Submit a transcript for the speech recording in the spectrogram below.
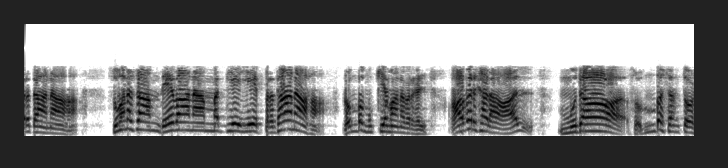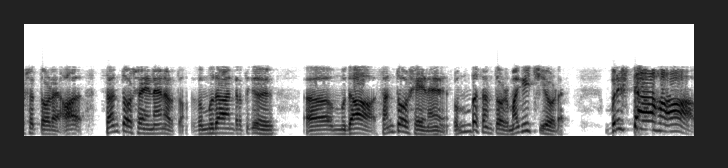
பிரதானாக சுமனசாம் தேவானாம் மத்திய ஏ பிரதானாக ரொம்ப முக்கியமானவர்கள். அவர்களால் முதா ரொம்ப சந்தோஷத்தோட சந்தோஷம் என்னன்னு அர்த்தம். முதான்றதுக்கு முதா சந்தோஷேன ரொம்ப சந்தோஷம் மகிழ்ச்சியோட. பிருஷ்டாகா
